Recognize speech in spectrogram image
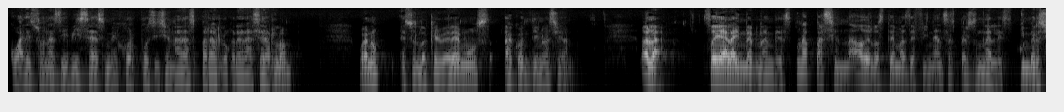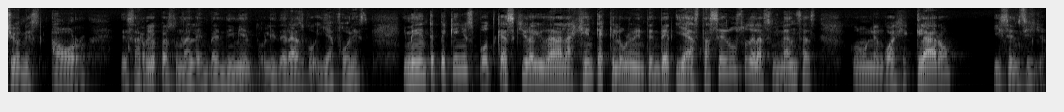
¿cuáles son las divisas mejor posicionadas para lograr hacerlo? Bueno, eso es lo que veremos a continuación. Hola, soy Alain Hernández, un apasionado de los temas de finanzas personales, inversiones, ahorro, desarrollo personal, emprendimiento, liderazgo y afores. Y mediante pequeños podcasts quiero ayudar a la gente a que logren entender y hasta hacer uso de las finanzas con un lenguaje claro y sencillo.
